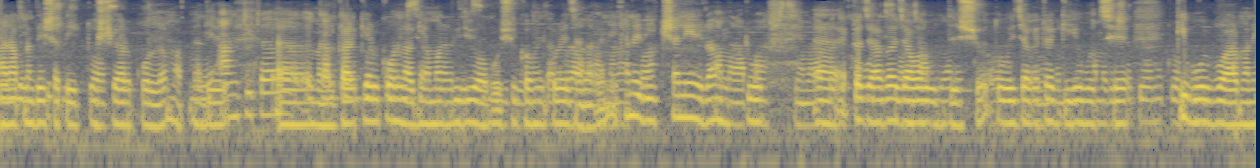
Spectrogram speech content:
আর আপনাদের সাথে একটু। শেয়ার করলাম মানে আপনাদের মানে কার কীরকম লাগে আমার ভিডিও অবশ্যই কমেন্ট করে জানাবেন এখানে রিক্সা নিয়ে এলাম একটু একটা জায়গায় যাওয়ার উদ্দেশ্য তো ওই জায়গাটা গিয়ে হচ্ছে কি বলব আর মানে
